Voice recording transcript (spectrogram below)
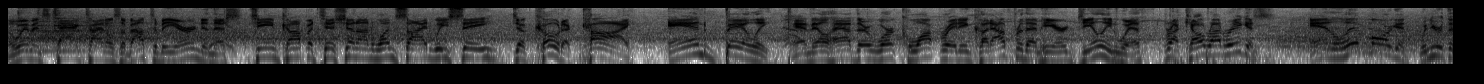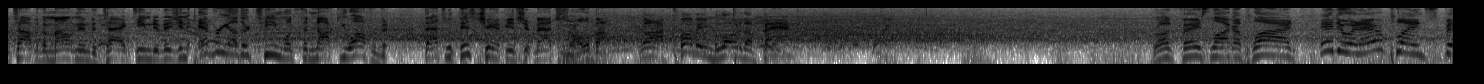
The women's tag title's about to be earned in this. Team competition on one side we see Dakota Kai and Bayley. And they'll have their work cooperating cut out for them here, dealing with Raquel Rodriguez and Liv Morgan. When you're at the top of the mountain in the tag team division, every other team wants to knock you off of it. That's what this championship match is all about. Ah, clubbing blow to the back. Front face lock applied into an airplane spin.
